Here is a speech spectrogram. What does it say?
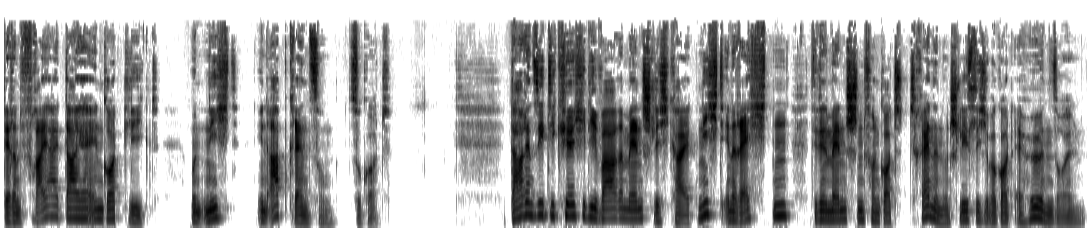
deren Freiheit daher in Gott liegt und nicht in Abgrenzung zu Gott. Darin sieht die Kirche die wahre Menschlichkeit, nicht in Rechten, die den Menschen von Gott trennen und schließlich über Gott erhöhen sollen.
